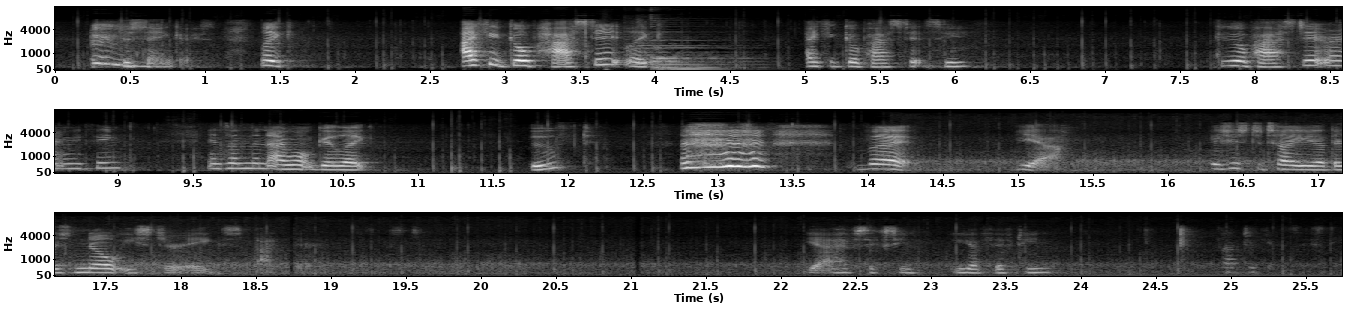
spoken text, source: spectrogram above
Just saying, guys. Like, I could go past it. Like, I could go past it. See, could go past it or anything, and something I won't get like oofed. but yeah, it's just to tell you that there's no Easter eggs back there. Yeah, I have 16. You have 15. About to get 16.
